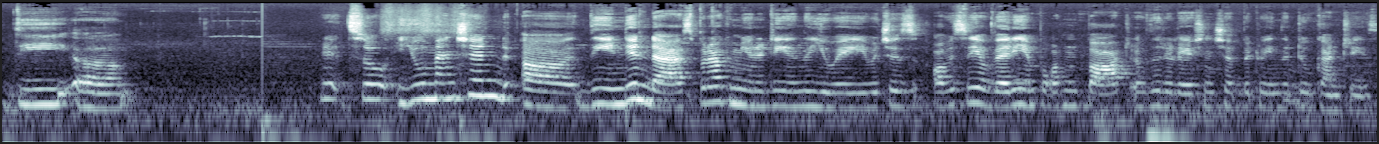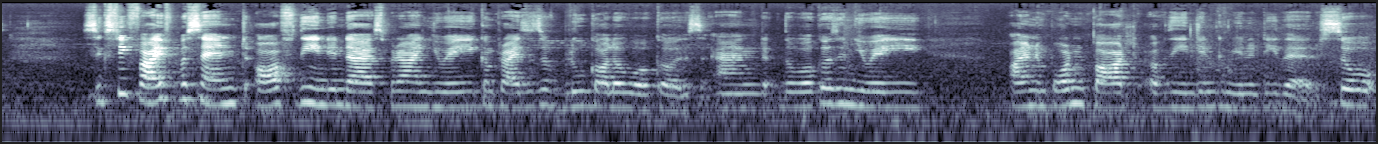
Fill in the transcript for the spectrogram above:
the so you mentioned uh, the Indian diaspora community in the UAE, which is obviously a very important part of the relationship between the two countries. 65% of the Indian diaspora in UAE comprises of blue collar workers, and the workers in UAE are an important part of the Indian community there. So,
